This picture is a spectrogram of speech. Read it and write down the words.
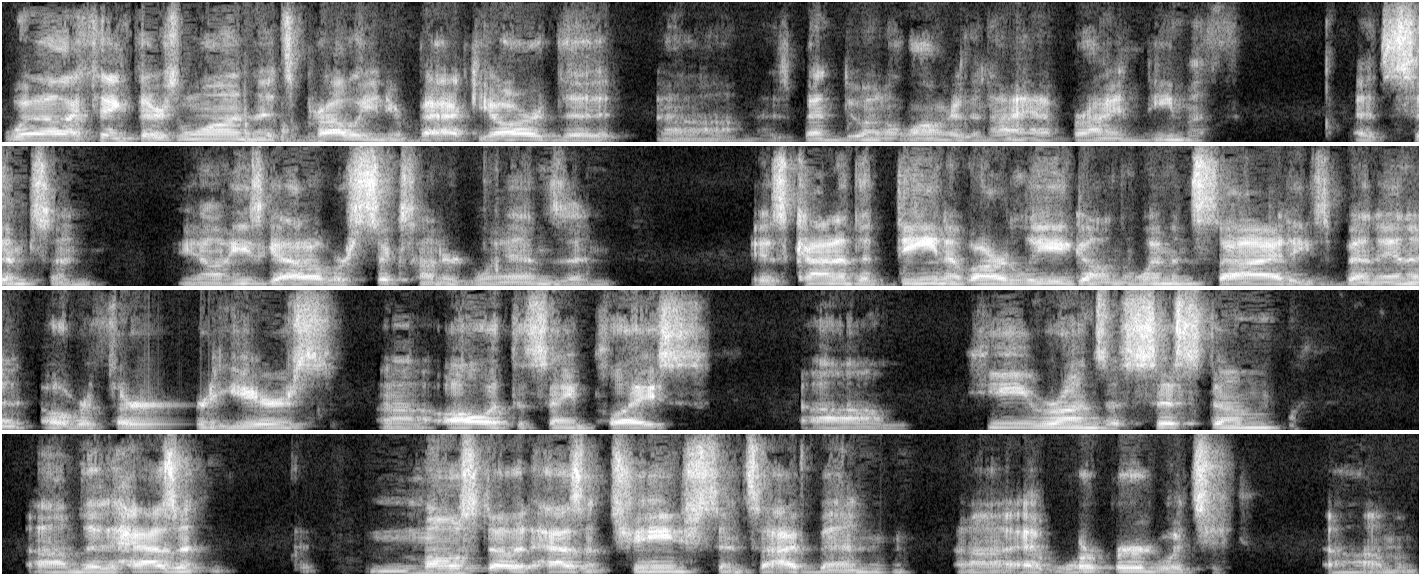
Well, I think there's one that's probably in your backyard that um, has been doing it longer than I have. Brian Niemuth at Simpson. You know, he's got over 600 wins and is kind of the dean of our league on the women's side. He's been in it over 30 years, uh, all at the same place. Um, he runs a system um, that hasn't, most of it hasn't changed since I've been uh, at Wartburg, which, um,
